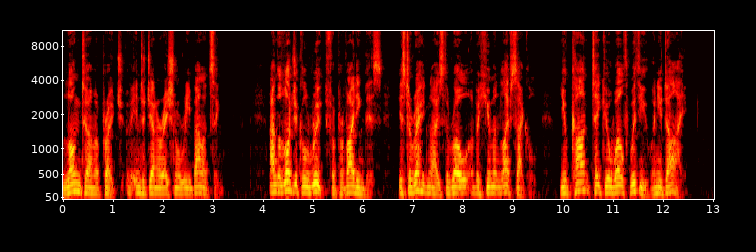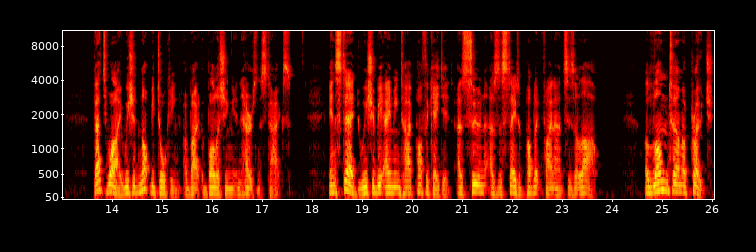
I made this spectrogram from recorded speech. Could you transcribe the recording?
long term approach of intergenerational rebalancing. And the logical route for providing this is to recognize the role of a human life cycle. You can't take your wealth with you when you die. That's why we should not be talking about abolishing inheritance tax. Instead, we should be aiming to hypothecate it as soon as the state of public finances allow. A long term approach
